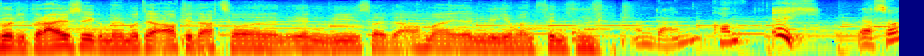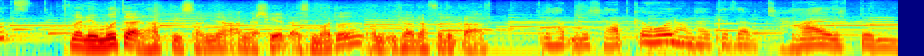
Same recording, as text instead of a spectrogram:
Wurde 30 und meine Mutter hat auch gedacht, so irgendwie sollte auch mal irgendwie jemand finden. Und dann kommt ich. Wer sonst? Meine Mutter hat die Sonja engagiert als Model und ich war der Fotograf. Die hat mich abgeholt und hat gesagt, hi, ich bin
